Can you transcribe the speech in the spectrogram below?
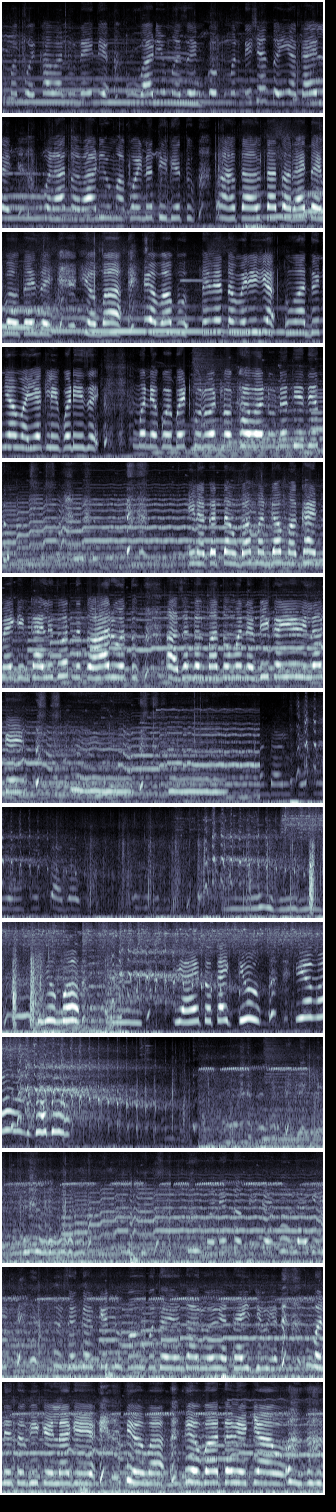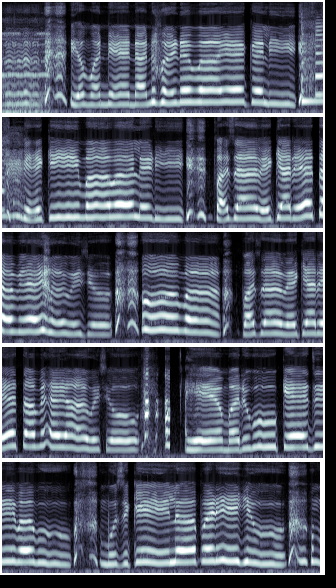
ગામમાં કોઈ ખાવાનું નહીં દે. હું વાડીઓમાં જઈને કોક મને દેશે તો અહીંયા ખાઈ લઈ પણ આ તો વાડીઓમાં કોઈ નથી દેતું. આવતા આવતા તો રાતે બહુ થઈ જાય. હે બા, હે બાપુ, તમે તો મરી ગયા. હું આ દુનિયામાં એકલી પડી જઈ. મને કોઈ બટકું રોટલો ખાવાનું નથી દેતું. એના કરતા હું ગામમાં ગામમાં ખાઈને મેગીને ખાઈ લીધું હોત ને તો સારું હતું. આ જંગલમાં તો મને બીક એવી લાગે. યમા યાએ તો કંઈક થયું બાબા મને તો બીક બહુ લાગે. જંગલ કેટલું બહુ બધા અંધારું હવે થઈ ગયું મને તો કઈ લાગે. એમાં એમાં તમે ક્યાં આવો એ મને નાનપણમાં એકલી મેકી માવલડી ફસાવે ક્યારે તમે આવજો? ઓ માં, ફસાવે ક્યારે તમે આવશો હે મરવું કે જીવવું? મુશ્કેલ પડી ગયું.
